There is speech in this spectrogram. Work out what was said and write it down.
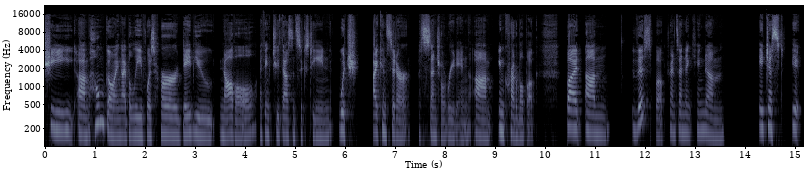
she um, homegoing i believe was her debut novel i think 2016 which i consider essential reading um, incredible book. But um, this book transcendent kingdom it just it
